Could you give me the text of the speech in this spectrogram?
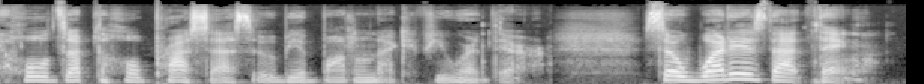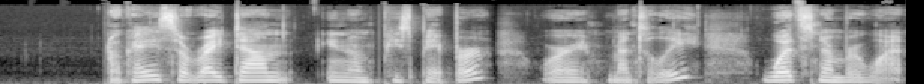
holds up the whole process. It would be a bottleneck if you weren't there. So, what is that thing? Okay, so write down, you know, piece of paper or mentally, what's number one?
